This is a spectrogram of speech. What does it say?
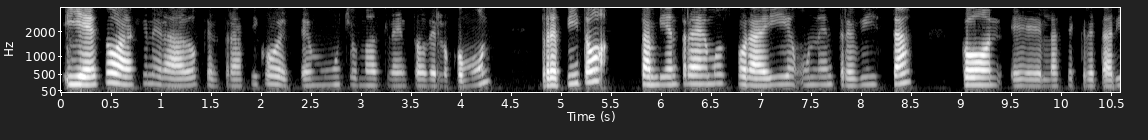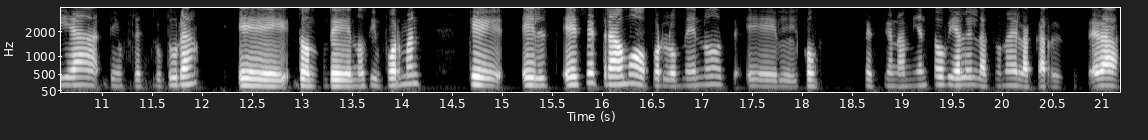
y eso ha generado que el tráfico esté mucho más lento de lo común. Repito, también traemos por ahí una entrevista con eh, la Secretaría de Infraestructura eh, donde nos informan que el, ese tramo, o por lo menos el congestionamiento vial en la zona de la carretera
